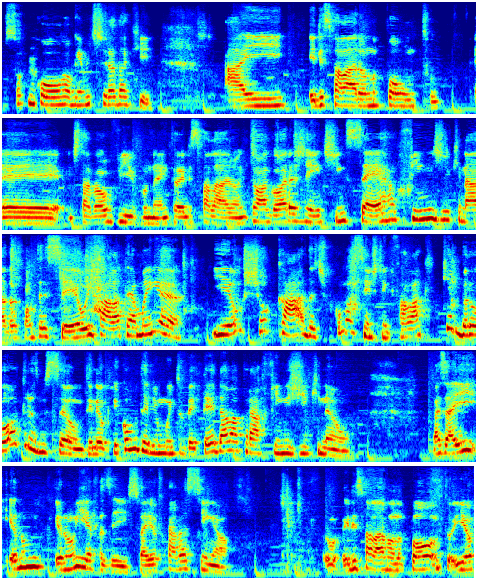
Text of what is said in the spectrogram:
socorro, alguém me tira daqui. Aí eles falaram no ponto é, a gente estava ao vivo, né? Então eles falaram: então agora a gente encerra, finge que nada aconteceu e fala até amanhã. E eu chocada, tipo, como assim? A gente tem que falar que quebrou a transmissão, entendeu? Porque como teve muito VT, dava para fingir que não. Mas aí eu não, eu não ia fazer isso. Aí eu ficava assim, ó. Eles falavam no ponto e eu,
